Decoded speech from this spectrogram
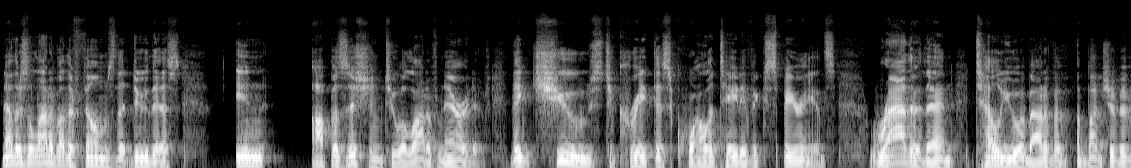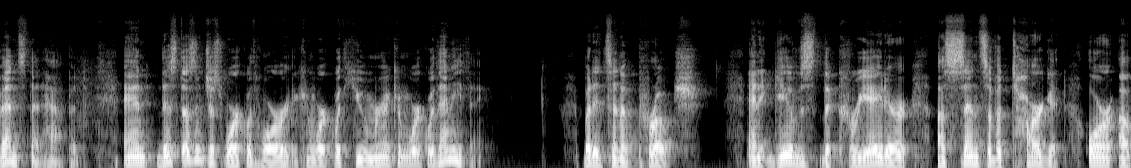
Now, there's a lot of other films that do this in opposition to a lot of narrative. They choose to create this qualitative experience rather than tell you about a, a, bunch of events that happened. And this doesn't just work with horror, it can work with humor, it can work with anything. But it's an approach. And it gives the creator a sense of a target or a,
